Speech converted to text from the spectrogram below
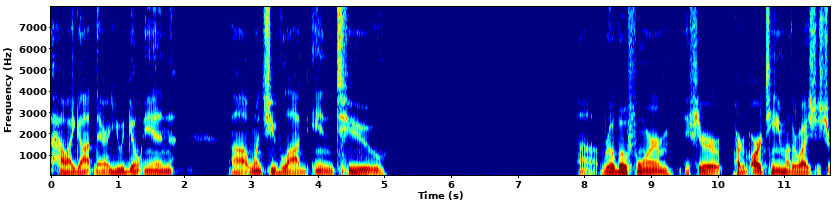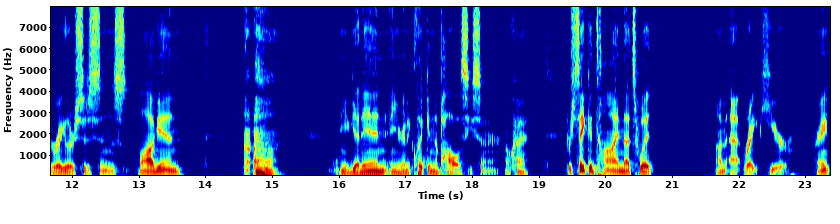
how I got there. You would go in uh, once you've logged into uh, RoboForm if you're part of our team, otherwise just your regular citizens login. you get in and you're going to click into Policy Center. Okay. For sake of time, that's what I'm at right here, right?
